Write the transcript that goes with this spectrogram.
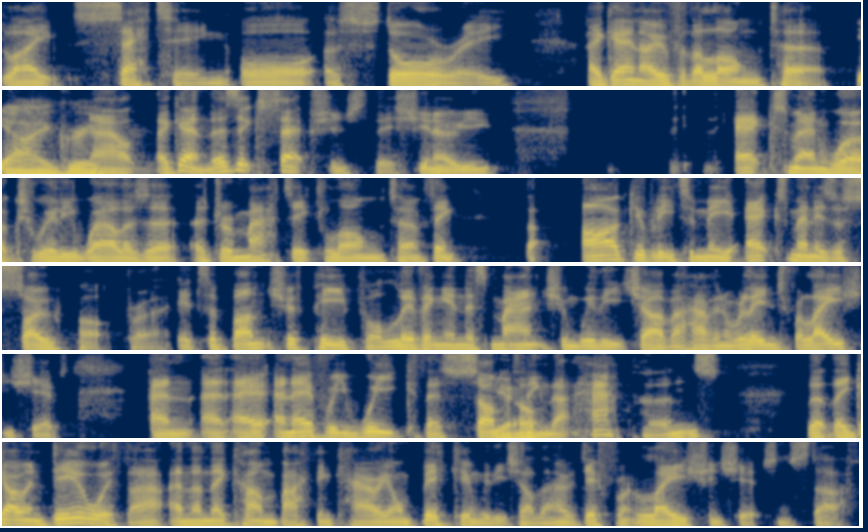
like setting or a story again over the long term. Yeah, I agree. Now, again, there's exceptions to this. You know, you, X Men works really well as a, a dramatic long term thing. But arguably, to me, X Men is a soap opera. It's a bunch of people living in this mansion with each other, having relationships, and and and every week there's something yep. that happens that they go and deal with that and then they come back and carry on bickering with each other and have different relationships and stuff.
